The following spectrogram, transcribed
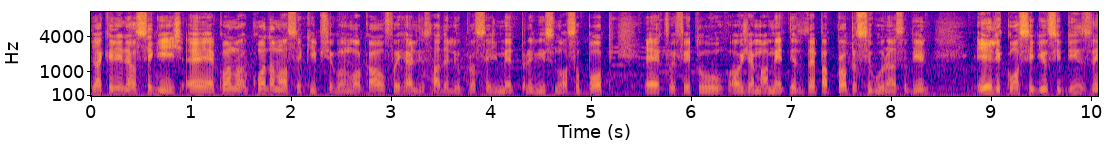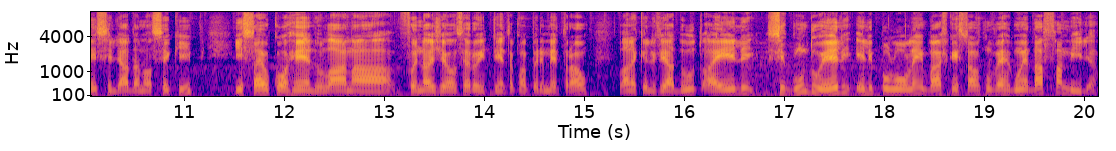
Jaqueline, é o seguinte, é, quando, quando a nossa equipe chegou no local, foi realizado ali o procedimento previsto no nosso POP, é, que foi feito o algemamento dele até para a própria segurança dele. Ele conseguiu se desvencilhar da nossa equipe e saiu correndo lá na. Foi na GO 080 com a perimetral, lá naquele viaduto. Aí ele, segundo ele, ele pulou lá embaixo porque estava com vergonha da família.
